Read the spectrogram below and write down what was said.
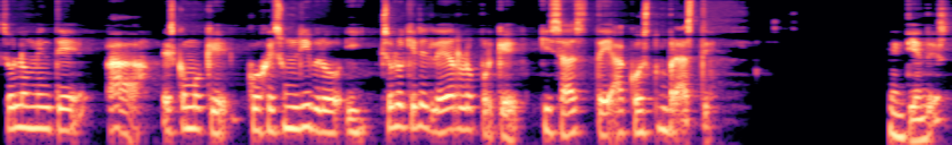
solamente ah, es como que coges un libro y solo quieres leerlo porque quizás te acostumbraste. ¿Me entiendes?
